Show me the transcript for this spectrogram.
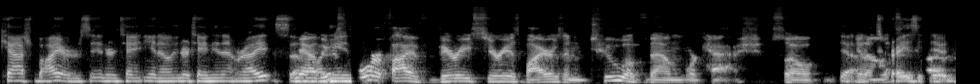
cash buyers entertain, you know, entertaining it, right? So yeah, there's I mean, four or five very serious buyers, and two of them were cash. So yeah, you know, it's crazy, uh, dude.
